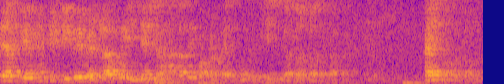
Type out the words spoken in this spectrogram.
त्या ची डिग्री भेटल्यामुळे इंजेक्शन हातातही पकडता येत नव्हतं. कसं कसं करता काहीच नव्हतं समजत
